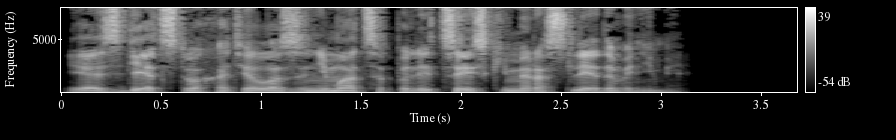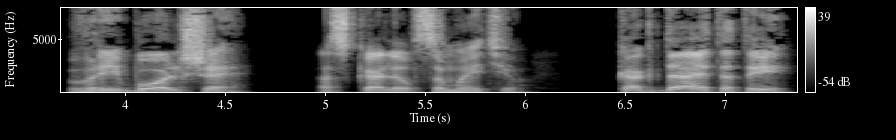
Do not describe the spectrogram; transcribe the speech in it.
Я с детства хотела заниматься полицейскими расследованиями. «Ври больше!» — оскалился Мэтью. «Когда это ты?»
